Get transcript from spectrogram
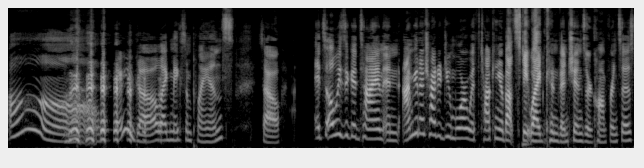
oh there you go like make some plans so it's always a good time, and I'm going to try to do more with talking about statewide conventions or conferences,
